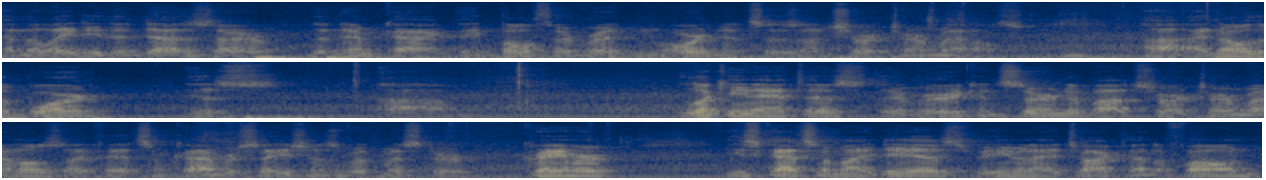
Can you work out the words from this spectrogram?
and the lady that does our, the NEMCOG, they both have written ordinances on short-term rentals. Uh, I know the board is um, looking at this, they're very concerned about short-term rentals. I've had some conversations with Mr. Kramer. He's got some ideas. He and I talked on the phone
